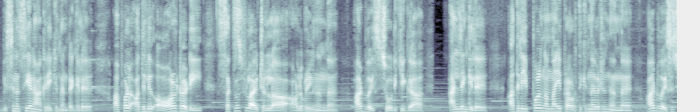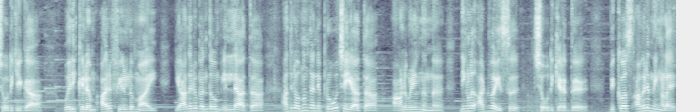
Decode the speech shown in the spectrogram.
ബിസിനസ് ചെയ്യാൻ ആഗ്രഹിക്കുന്നുണ്ടെങ്കിൽ അപ്പോൾ അതിൽ ഓൾറെഡി സക്സസ്ഫുൾ ആയിട്ടുള്ള ആളുകളിൽ നിന്ന് അഡ്വൈസ് ചോദിക്കുക. അല്ലെങ്കിൽ അതിലിപ്പോൾ നന്നായി പ്രവർത്തിക്കുന്നവരിൽ നിന്ന് അഡ്വൈസ് ചോദിക്കുക. ഒരിക്കലും ആ ഒരു ഫീൽഡുമായി യാതൊരു ബന്ധവും ഇല്ലാത്ത അതിലൊന്നും തന്നെ പ്രൂവ് ചെയ്യാത്ത ആളുകളിൽ നിന്ന് നിങ്ങൾ അഡ്വൈസ് ചോദിക്കരുത്. ബിക്കോസ് അവർ നിങ്ങളെ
